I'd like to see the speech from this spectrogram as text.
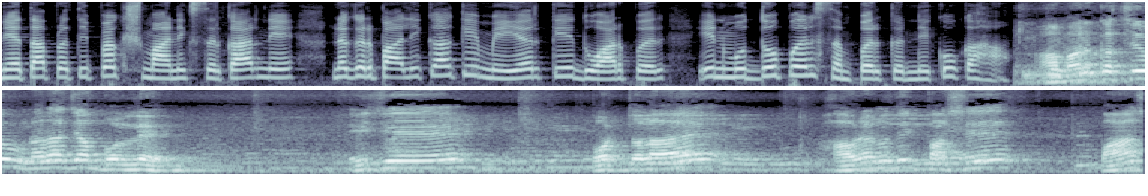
नेता प्रतिपक्ष मानिक सरकार ने नगर पालिका के मेयर के द्वार पर इन मुद्दों पर संपर्क करने को कहा আমার কাছে ওনারা যা বললেন এই যে বটতলায় হাওড়া নদীর পাশে বাঁশ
